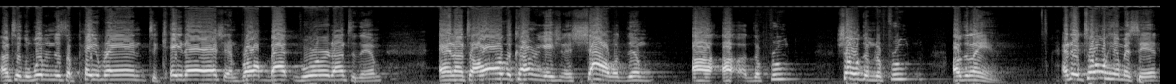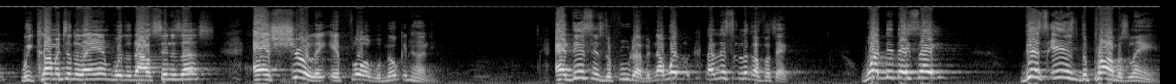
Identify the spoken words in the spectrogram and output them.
unto the wilderness of Paran to Kadesh and brought back word unto them and unto all the congregation and showered them uh, uh, the fruit, showed them the fruit of the land. And they told him and said, We come into the land whither thou sendest us, and surely it floweth with milk and honey. And this is the fruit of it. Now, what, now listen, look up for a second. What did they say? This is the promised land.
